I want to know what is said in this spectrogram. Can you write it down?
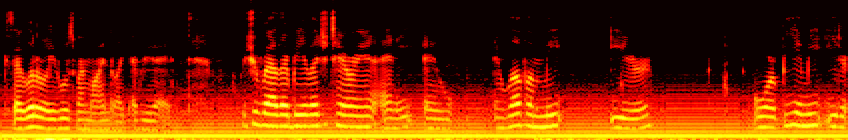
Because I literally lose my mind like every day. Would you rather be a vegetarian and eat a, a love a meat eater, or be a meat eater?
